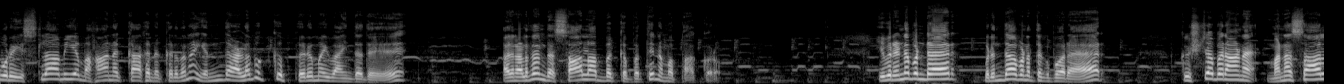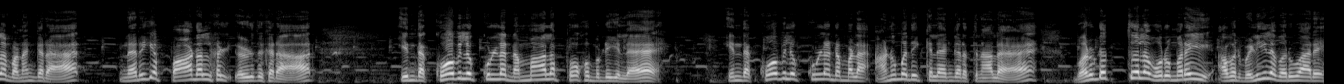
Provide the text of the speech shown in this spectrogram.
ஒரு இஸ்லாமிய மகானுக்காக நிற்கிறதுனா எந்த அளவுக்கு பெருமை வாய்ந்தது? அதனால தான் இந்த சாலாபக்கை பற்றி நம்ம பார்க்குறோம். இவர் என்ன பண்ணுறார் பிருந்தாவனத்துக்கு போகிறார் கிருஷ்ணபுரான மனசால வணங்குறார். நிறைய பாடல்கள் எழுதுகிறார். இந்த கோவிலுக்குள்ளே நம்மால் போக முடியல. இந்த கோவிலுக்குள்ளே நம்மளை அனுமதிக்கலைங்கிறதுனால வருடத்தில் ஒரு முறை அவர் வெளியில் வருவாரே.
